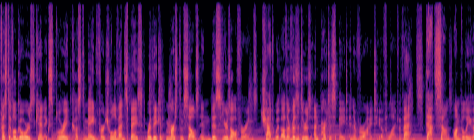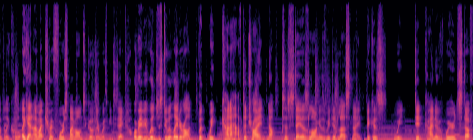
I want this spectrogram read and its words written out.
festival goers can explore a custom-made virtual event space where they can immerse themselves in this year's offerings, chat with other visitors, and participate in a variety of live events. That sounds unbelievably cool. Again, I might try force my mom to go there with me today, or maybe we'll just do it later on. But we kind of have to try not to stay as long as we did last night because we did kind of weird stuff,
